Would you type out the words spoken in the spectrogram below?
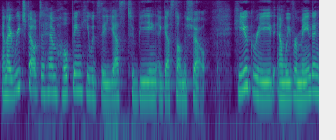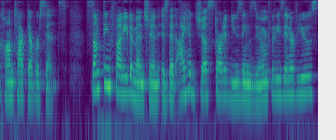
and I reached out to him hoping he would say yes to being a guest on the show. He agreed, and we've remained in contact ever since. Something funny to mention is that I had just started using Zoom for these interviews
